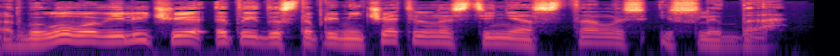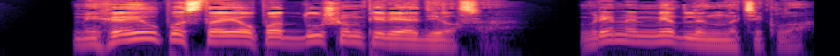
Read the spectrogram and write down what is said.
От былого величия этой достопримечательности не осталось и следа. Михаил постоял под душем, переоделся. Время медленно текло.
